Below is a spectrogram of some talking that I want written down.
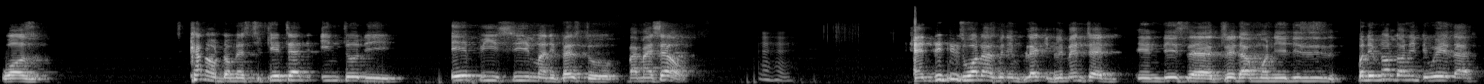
was kind of domesticated into the APC manifesto by myself. Mm-hmm. And this is what has been impl- implemented in this uh, TraderMoni. This is, but they've not done it the way that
